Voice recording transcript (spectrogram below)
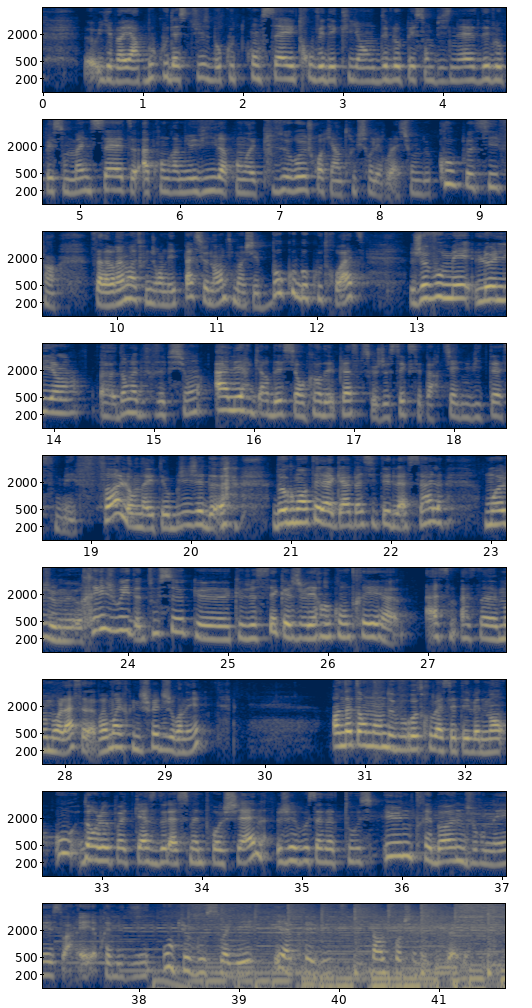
euh, il va y avoir beaucoup d'astuces, beaucoup de conseils, trouver des clients, développer son business, développer son mindset, apprendre à mieux vivre, apprendre à être plus heureux. Je crois qu'il y a un truc sur les relations de couple aussi. Enfin, ça va vraiment être une journée passionnante. Moi, j'ai beaucoup, beaucoup trop hâte. Je vous mets le lien euh, dans la description. Allez regarder s'il y a encore des places parce que je sais que c'est parti à une vitesse mais folle. On a été obligé d'augmenter la capacité de la salle. Moi, je me réjouis de tous ceux que, je sais que je vais rencontrer euh, à ce, moment-là. Ça va vraiment être une chouette journée. En attendant de vous retrouver à cet événement ou dans le podcast de la semaine prochaine, je vous souhaite à tous une très bonne journée, soirée, après-midi, où que vous soyez, et à très vite dans le prochain épisode.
